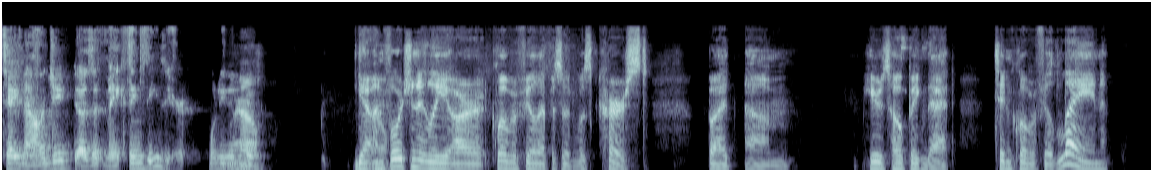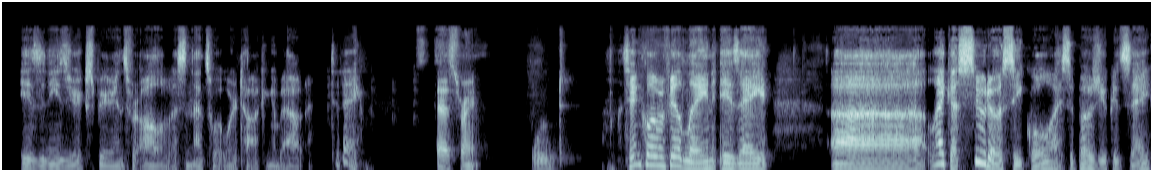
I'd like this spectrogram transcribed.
technology doesn't make things easier. What are you going to No. do? Yeah. No. Unfortunately, our Cloverfield episode was cursed, but um, here's hoping that Ten Cloverfield Lane is an easier experience for all of us, and that's what we're talking about today. That's right. Woot. 10 Cloverfield Lane is a uh like a pseudo sequel, I suppose you could say,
